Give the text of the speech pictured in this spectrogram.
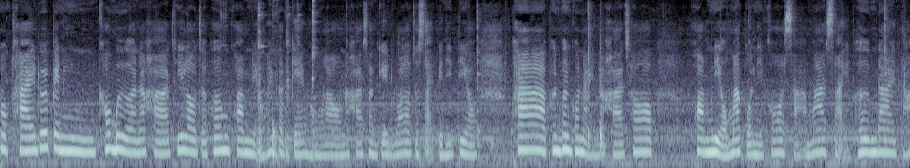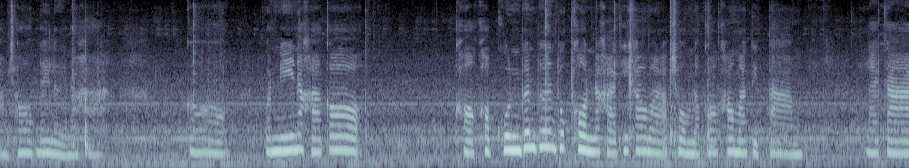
ตบท้ายด้วยเป็นข้าวเบื่อนะคะ ที่เราจะเพิ่มความเหนียวให้กับแกงของเรานะคะ สังเกตว่าเราจะใส่ไปนิดเดียว ถ้าเพื่อนๆคนไหนนะคะ ชอบ ความเหนียวมากกว่านี้ก็สามารถใส่เพิ่มได้ตามชอบได้เลยนะคะ ก็วันนี้นะคะก็ขอขอบคุณเพื่อนๆทุกคนนะคะ ที่เข้ามารับชมแล้วก็เข้ามาติดตามรายการ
